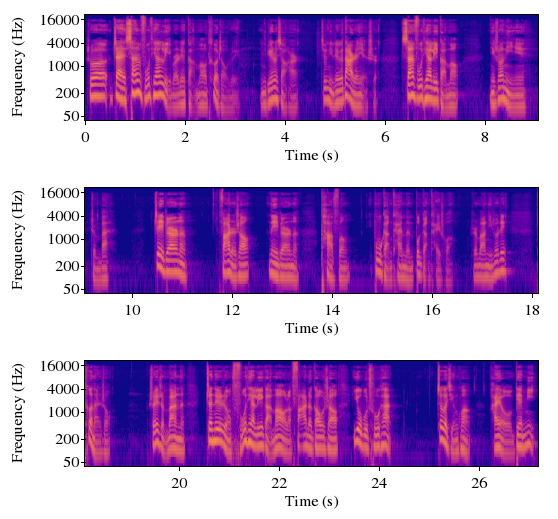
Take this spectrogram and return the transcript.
说在三伏天里边这感冒特遭罪，你别说小孩就你这个大人也是，三伏天里感冒，你说你怎么办？这边呢发着烧，那边呢怕风。不敢开门，不敢开窗，是吧？你说这特难受，所以怎么办呢？针对这种伏天里感冒了，发着高烧又不出汗，这个情况还有便秘，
